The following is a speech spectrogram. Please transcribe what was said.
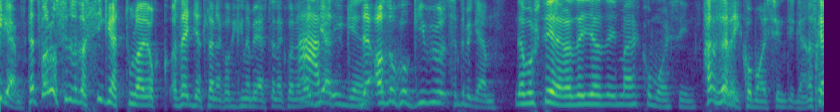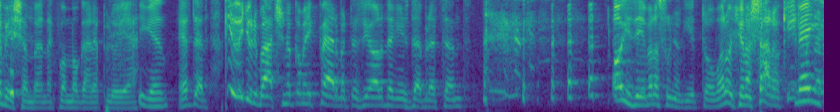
Igen, tehát valószínűleg a sziget tulajok az egyetlenek, akik nem értenek vele Hát egyet, igen. de azokon kívül szerintem igen. De most tényleg az egy, az egy már komoly szint. Hát ez elég komoly szint, igen. Az kevés embernek van magárepülője. Igen. Érted? Kivéve Gyuri bácsinak, amelyik permetezi az egész Debrecent. A izével, a szúnyogírtóval. Hogy jön a sára két Ne is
